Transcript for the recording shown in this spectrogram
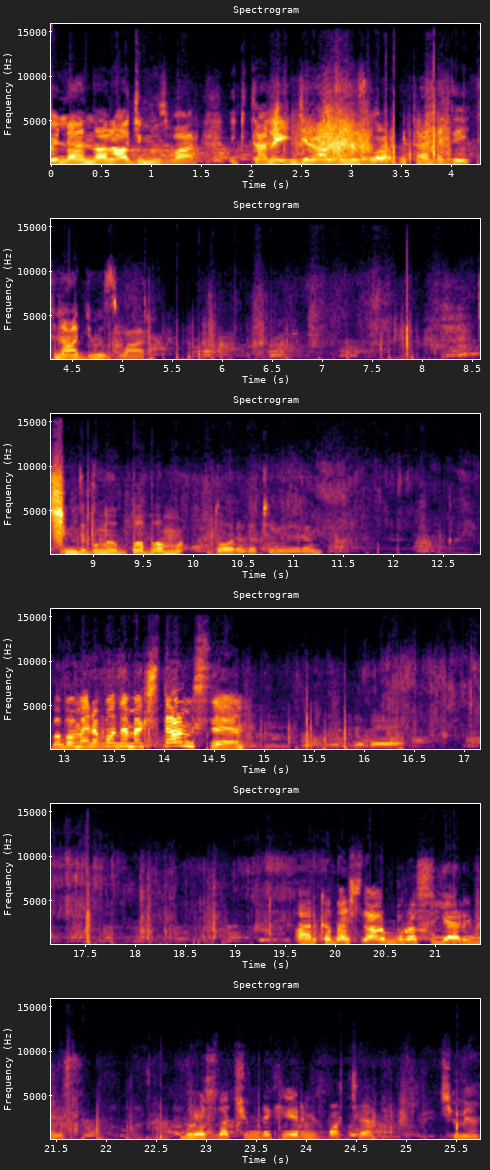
Böyle nar ağacımız var. iki tane incir ağacımız var. Bir tane zeytin ağacımız var. Şimdi bunu babama doğru götürüyorum. Baba merhaba demek ister misin? Merhaba. Arkadaşlar burası yerimiz. Burası da çimdeki yerimiz bahçe. Çimi.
